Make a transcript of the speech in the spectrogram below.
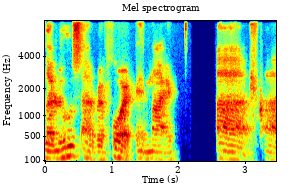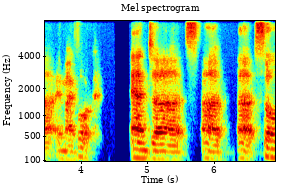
La Rue's uh, report in my uh, uh, in my book. And so,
